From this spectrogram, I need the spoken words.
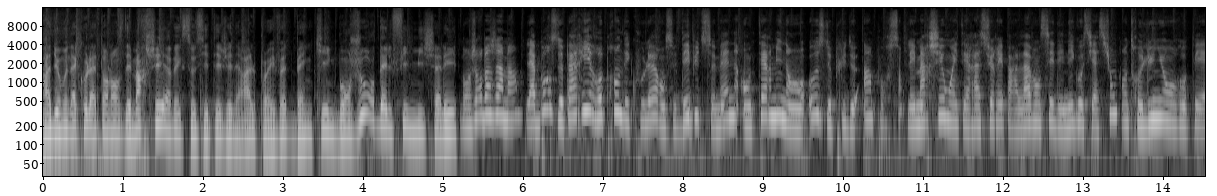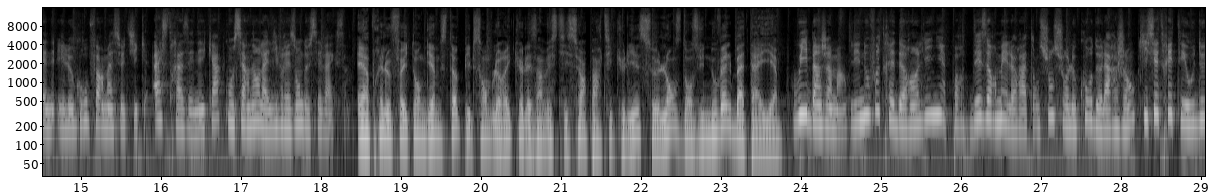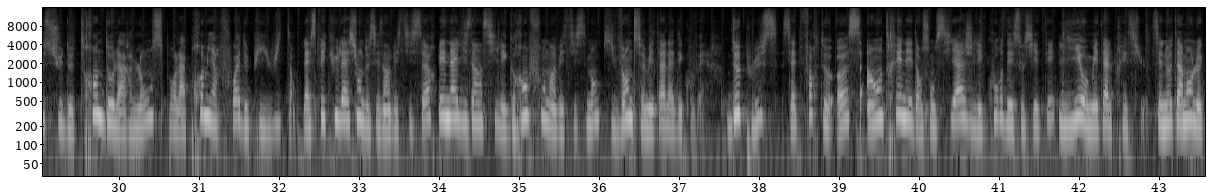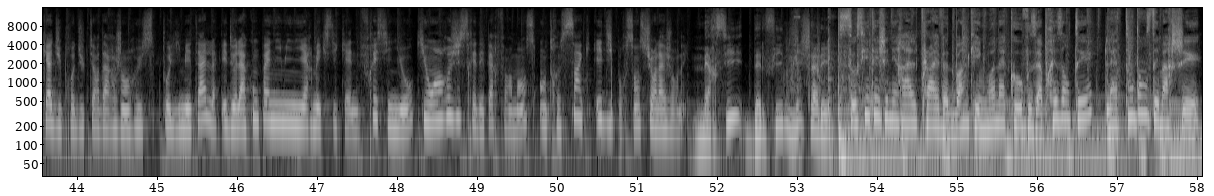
Radio Monaco, la tendance des marchés avec Société Générale Private Banking. Bonjour Delphine Michalet. Bonjour Benjamin. La bourse de Paris reprend des couleurs en ce début de semaine en terminant en hausse de plus de 1%. Les marchés ont été rassurés par l'avancée des négociations entre l'Union européenne et le groupe pharmaceutique AstraZeneca concernant la livraison de ces vaccins. Et après le feuilleton GameStop, il semblerait que les investisseurs particuliers se lancent dans une nouvelle bataille. Oui Benjamin, les nouveaux traders en ligne portent désormais leur attention sur le cours de l'argent qui s'est traité au-dessus de 30 dollars l'once pour la première fois depuis 8 ans. La spéculation de ces investisseurs pénalise ainsi les grands fonds d'investissement qui vendent ce métal à découvert. De plus, cette forte hausse a entraîné dans son sillage les cours des sociétés liées au métal précieux. C'est notamment le cas du producteur d'argent russe Polymetal et de la compagnie minière mexicaine Fresigno qui ont enregistré des performances entre 5 et 10% sur la journée. Merci Delphine Michalet. Société Générale Private Banking Monaco vous a présenté la tendance des marchés.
